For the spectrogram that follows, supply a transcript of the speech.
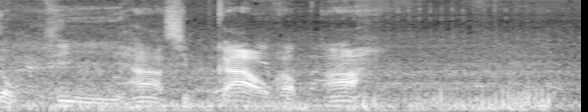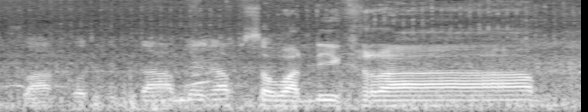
จบที่ 59 ครับ อะ ฝากกดติดตามด้วยครับ สวัสดีครับ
